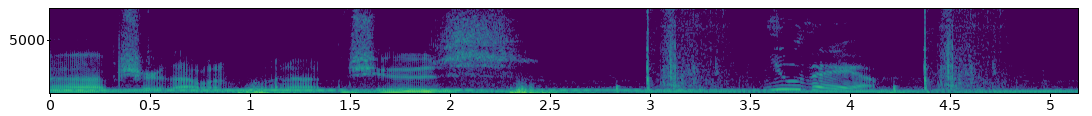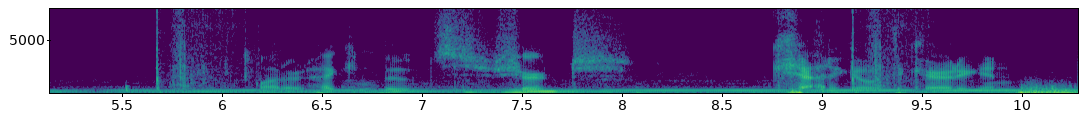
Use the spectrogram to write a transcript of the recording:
Uh, sure, that one. Why not? Shoes. You there. Modern hiking boots, shirt. Gotta go with the cardigan.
